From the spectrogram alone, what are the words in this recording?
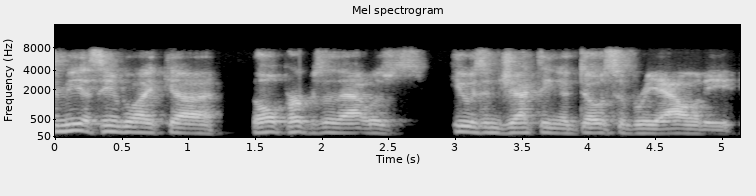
to me it seemed like uh, the whole purpose of that was he was injecting a dose of reality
